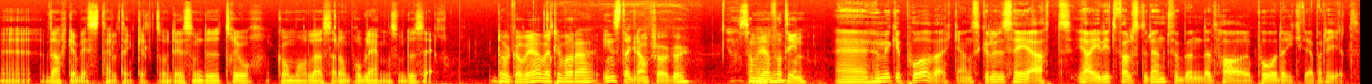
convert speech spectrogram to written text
eh, verkar bäst helt enkelt och det som du tror kommer lösa de problemen som du ser. Då går vi över till våra Instagram-frågor som vi har Mm. fått in. Eh, hur mycket påverkan skulle du säga att, ja i ditt fall studentförbundet har på det riktiga partiet?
